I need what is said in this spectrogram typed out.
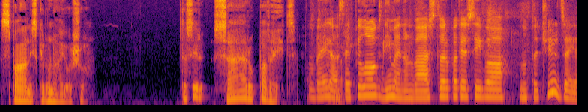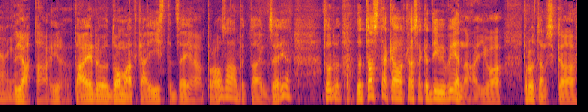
spāniski runājošo. Tas ir sēru paveids. Un beigās epilogs, ģimene un vēsture patiesībā nu, ir dzējā. Jā. jā, tā ir. Tā ir domāta kā īsta dzēja prozā, bet tā ir dzēja. Tur nu, tas tā kā, kā saka, divi vienā. Jo, protams, ka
